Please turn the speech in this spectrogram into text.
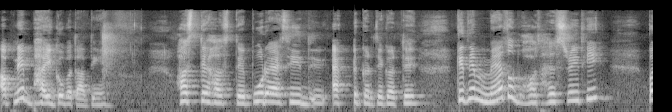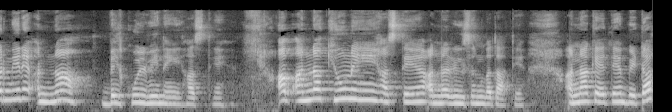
अपने भाई को बताती हैं। हँसते हँसते, पूरा ऐसी एक्ट करते करते कहते मैं तो बहुत हंस रही थी, पर मेरे अन्ना बिल्कुल भी नहीं हँसते हैं। अब अन्ना क्यों नहीं हँसते हैं? अन्ना रीज़न बताते हैं। अन्ना कहते हैं, बेटा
